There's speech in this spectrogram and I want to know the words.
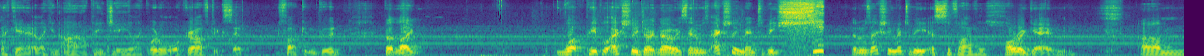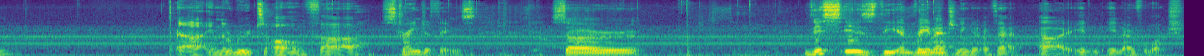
like a like an RPG, like World of Warcraft, except fucking good. But like, what people actually don't know is that it was actually meant to be shit. That it was actually meant to be a survival horror game. Um, uh, in the route of uh, Stranger Things. So this is the reimagining of that uh, in in Overwatch.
